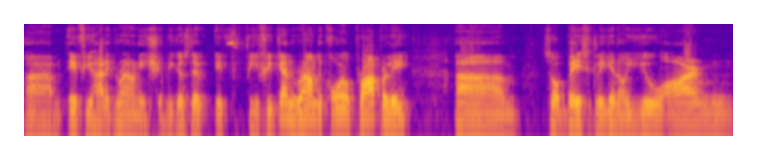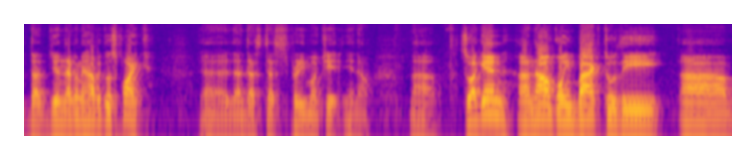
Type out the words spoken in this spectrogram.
um, if you had a ground issue because the, if if you can ground the coil properly, um, so basically you know you are that you're not going to have a good spark. Uh, that's that's pretty much it. You know. Uh, so again, uh, now going back to the uh,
